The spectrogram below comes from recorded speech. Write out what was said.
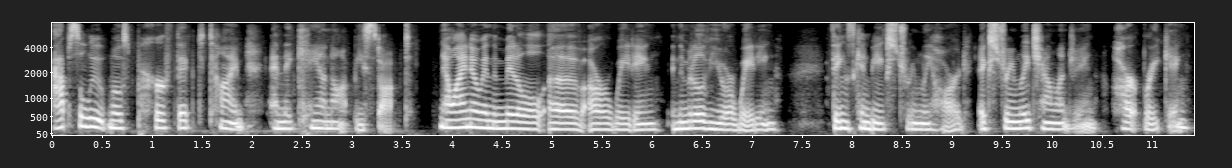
absolute most perfect time and they cannot be stopped. Now, I know in the middle of our waiting, in the middle of your waiting, things can be extremely hard, extremely challenging, heartbreaking.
